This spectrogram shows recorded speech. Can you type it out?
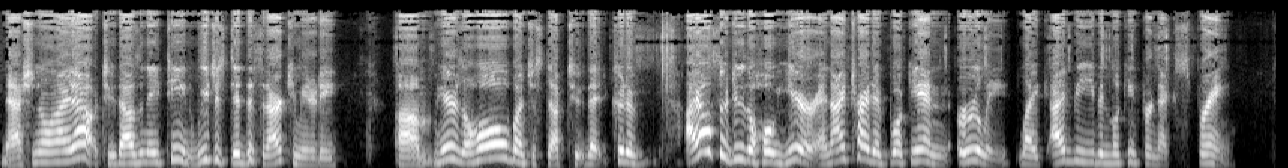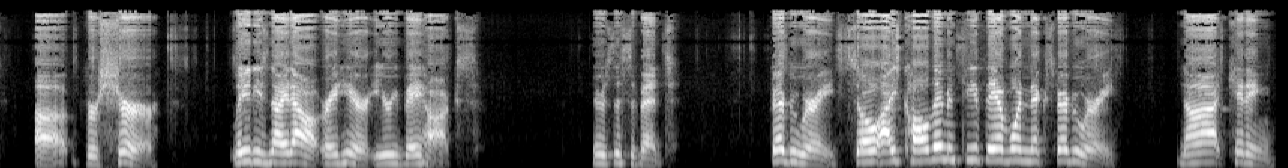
National Night Out 2018. We just did this in our community. Um, here's a whole bunch of stuff too that could have. I also do the whole year, and I try to book in early. Like I'd be even looking for next spring, uh, for sure. Ladies' Night Out right here, Erie Bayhawks. There's this event. February. So I call them and see if they have one next February. Not kidding.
